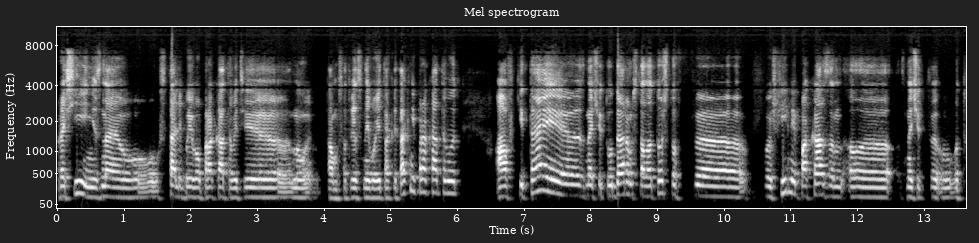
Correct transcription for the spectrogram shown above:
В России, не знаю, стали бы его прокатывать, э, ну, там, соответственно, его и так, и так не прокатывают. А в Китае, значит, ударом стало то, что в, э, в фильме показан, значит, вот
